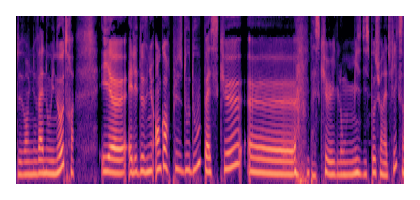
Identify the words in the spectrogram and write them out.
devant une vanne ou une autre. Et elle est devenue encore plus doudou parce que parce qu'ils l'ont mise dispo sur Netflix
